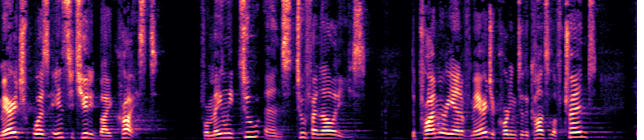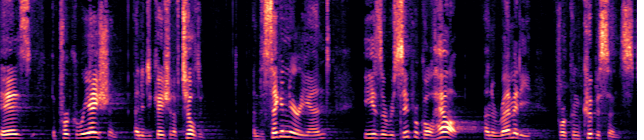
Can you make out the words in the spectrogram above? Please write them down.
Marriage was instituted by Christ for mainly two ends, two finalities. The primary end of marriage, according to the Council of Trent, is the procreation and education of children. And the secondary end is a reciprocal help and a remedy for concupiscence.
